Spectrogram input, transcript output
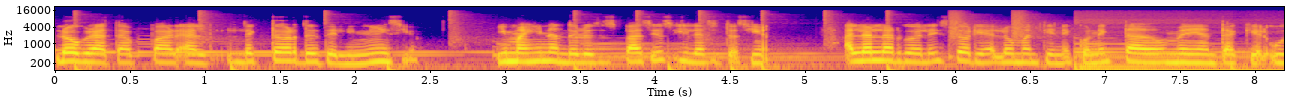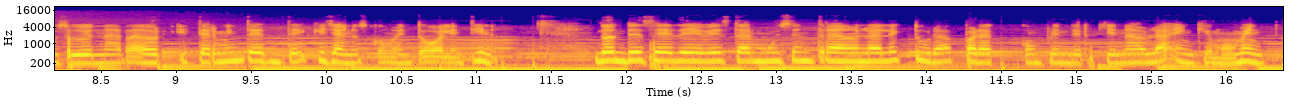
logra tapar al lector desde el inicio, imaginando los espacios y la situación a lo largo de la historia lo mantiene conectado mediante aquel uso del narrador intermitente que ya nos comentó Valentina, donde se debe estar muy centrado en la lectura para comprender quién habla en qué momento,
